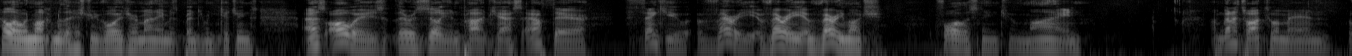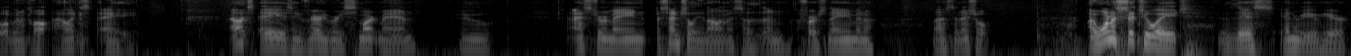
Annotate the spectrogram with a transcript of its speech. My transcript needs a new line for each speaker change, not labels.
Hello and welcome to the History Voyager. My name is Benjamin Kitchings. As always, there are a zillion podcasts out there. Thank you very, very, very much for listening to mine. I'm going to talk to a man who I'm going to call Alex A. Alex A is a very, very smart man who asked to remain essentially anonymous, other than a first name and a last initial. I want to situate this interview here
